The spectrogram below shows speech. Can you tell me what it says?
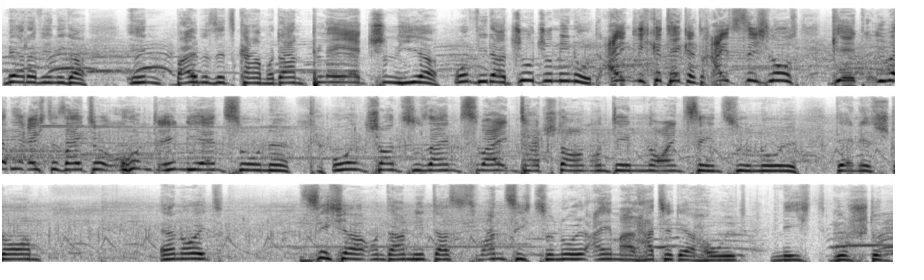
mehr oder weniger in Ballbesitz kam. Und dann Play-Action hier und wieder Juju Minut. Eigentlich getackelt, reißt sich los, geht über die rechte Seite und in die Endzone. Und schon zu seinem zweiten Touchdown und dem 19 zu 0. Dennis Storm erneut sicher und damit das 20 zu 0. Einmal hatte der Hold nicht gestimmt.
